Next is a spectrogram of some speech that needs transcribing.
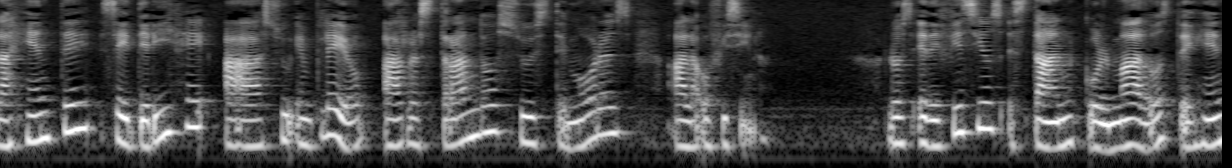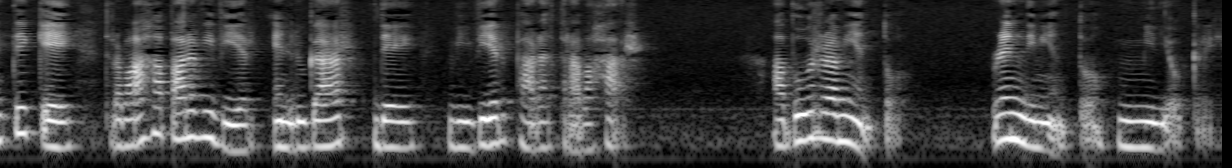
La gente se dirige a su empleo arrastrando sus temores a la oficina. Los edificios están colmados de gente que trabaja para vivir en lugar de vivir para trabajar. Aburrimiento, rendimiento mediocre.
